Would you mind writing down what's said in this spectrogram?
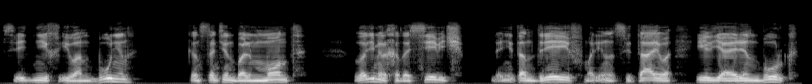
Среди них Иван Бунин, Константин Бальмонт, Владимир Ходосевич, Леонид Андреев, Марина Цветаева, Илья Эренбург,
